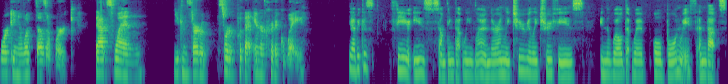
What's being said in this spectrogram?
working and what doesn't work, that's when you can start to sort of put that inner critic away. Yeah, because fear is something that we learn. There are only two really true fears in the world that we're all born with, and that's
